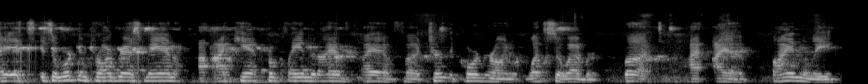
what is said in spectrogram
it's it's a work in progress, man. I, I can't proclaim that I have I have uh, turned the corner on it whatsoever, but I, I have finally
